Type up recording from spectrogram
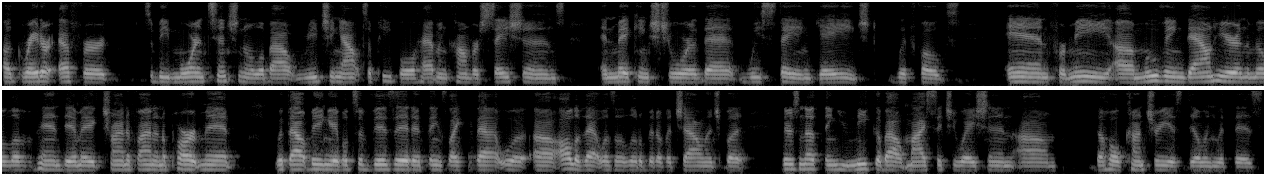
a greater effort to be more intentional about reaching out to people, having conversations, and making sure that we stay engaged with folks. And for me, uh, moving down here in the middle of a pandemic, trying to find an apartment, without being able to visit and things like that. Uh, all of that was a little bit of a challenge, but there's nothing unique about my situation. Um, the whole country is dealing with this,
